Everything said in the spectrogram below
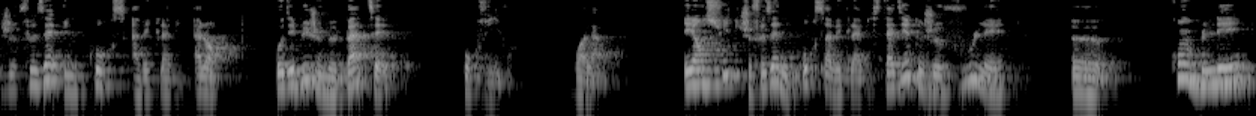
je faisais une course avec la vie. Alors, au début, je me battais pour vivre. Voilà. Et ensuite, je faisais une course avec la vie. C'est-à-dire que je voulais euh, combler,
